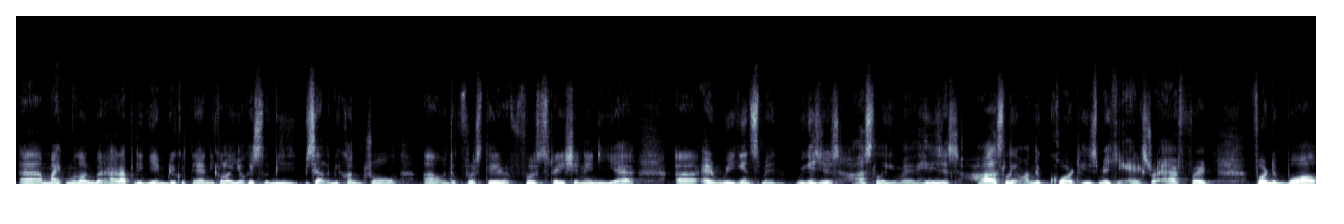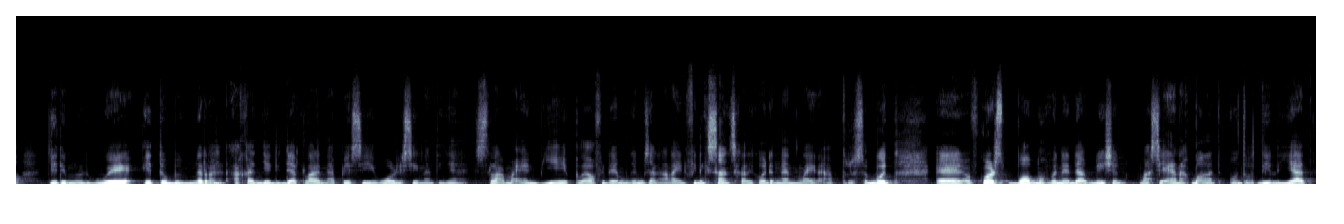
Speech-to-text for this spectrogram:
Uh, Mike Malone berharap di game berikutnya Nikola Jokic lebih bisa lebih control uh, untuk frustra frustrationnya dia. Uh, and Wiggins man, Wiggins just hustling man, he's just hustling on the court, he's making extra effort for the ball. Jadi menurut gue itu benar akan jadi deadline apa sih Warriors sih nantinya selama NBA playoff ini mungkin bisa ngalahin Phoenix Suns kali kok dengan line up tersebut. And of course ball movement adaptation masih enak banget untuk dilihat.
